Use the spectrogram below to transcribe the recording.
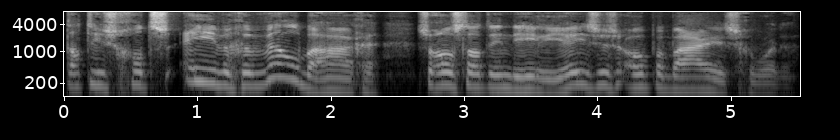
Dat is Gods eeuwige welbehagen, zoals dat in de Heer Jezus openbaar is geworden.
